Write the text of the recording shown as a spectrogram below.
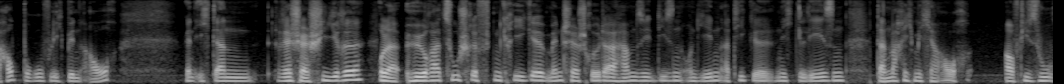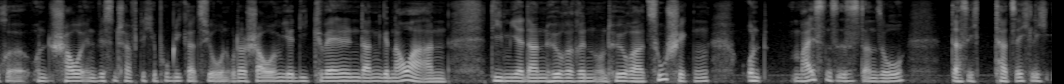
hauptberuflich bin, auch. Wenn ich dann recherchiere oder Hörerzuschriften kriege, Mensch, Herr Schröder, haben Sie diesen und jenen Artikel nicht gelesen, dann mache ich mich ja auch auf die Suche und schaue in wissenschaftliche Publikationen oder schaue mir die Quellen dann genauer an, die mir dann Hörerinnen und Hörer zuschicken. Und meistens ist es dann so, dass ich tatsächlich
